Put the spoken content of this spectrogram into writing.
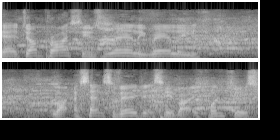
Yeah, John Price seems really, really like a sense of urgency about his punches.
